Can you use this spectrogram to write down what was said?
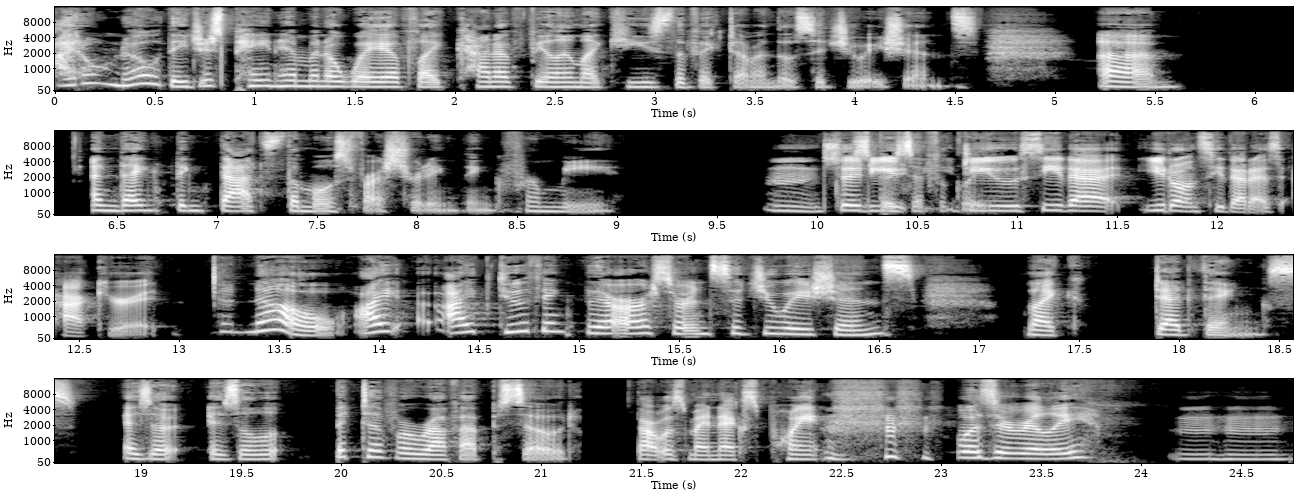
I don't know. They just paint him in a way of like kind of feeling like he's the victim in those situations. Um, and I think that's the most frustrating thing for me. Mm, so do you do you see that you don't see that as accurate? No, I I do think there are certain situations like dead things is a is a bit of a rough episode. That was my next point. was it really? Mm-hmm.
